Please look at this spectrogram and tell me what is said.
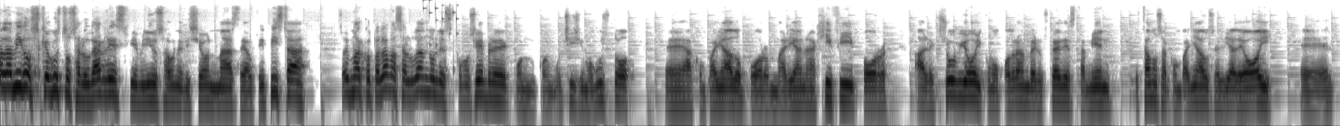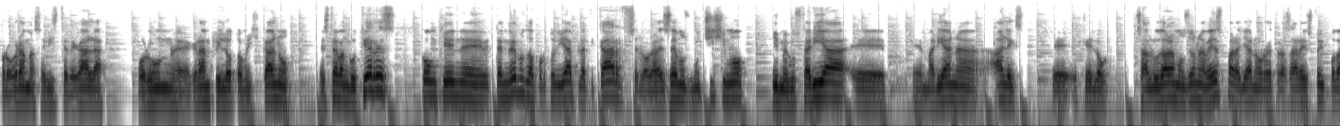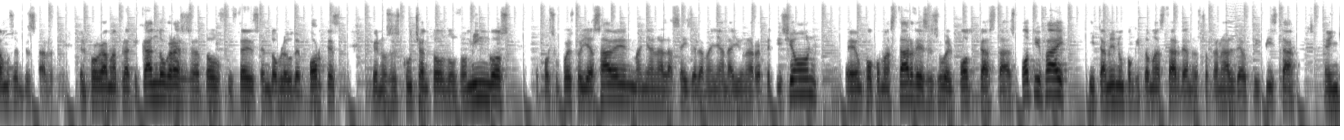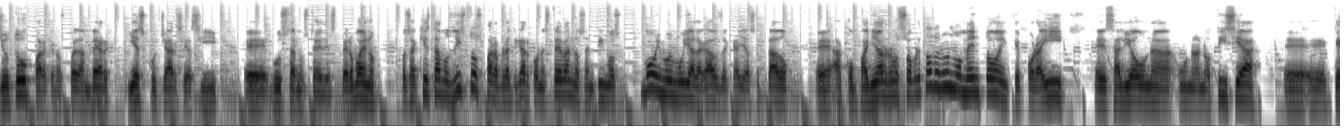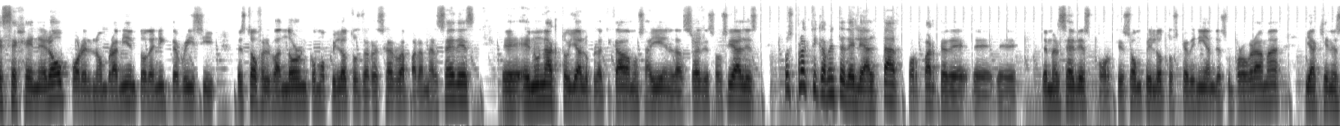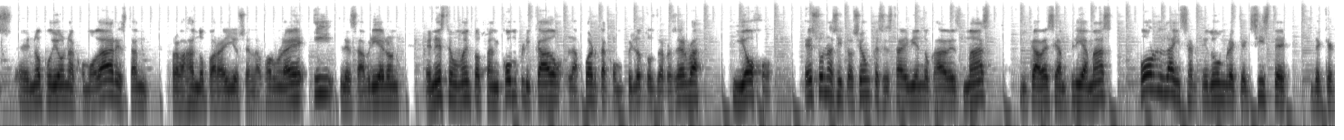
tal amigos? Qué gusto saludarles. Bienvenidos a una edición más de Autopista. Soy Marco Tolama saludándoles como siempre con, muchísimo gusto, eh, acompañado por Mariana Jiffy, por Alex Rubio y como podrán ver ustedes también estamos acompañados el día de hoy. Eh, el programa se viste de gala por un eh, gran piloto mexicano, Esteban Gutiérrez, con quien tendremos la oportunidad de platicar. Se lo agradecemos muchísimo y me gustaría, eh, eh, Mariana, Alex, eh, que lo saludáramos de una vez para ya no retrasar esto y podamos empezar el programa platicando. Gracias a todos ustedes en W Deportes que nos escuchan todos los domingos. Por supuesto, ya saben, mañana a las 6 de la mañana hay una repetición. un poco más tarde se sube el podcast a Spotify y también un poquito más tarde a nuestro canal de Autopista en YouTube para que nos puedan ver y escuchar si así eh, gustan ustedes. Pero bueno, pues aquí estamos listos para platicar con Esteban. Nos sentimos muy, muy, muy halagados de que haya aceptado eh, acompañarnos, sobre todo en un momento en que por ahí eh, salió una, una noticia que se generó por el nombramiento de Nick DeVries y Stoffel Van Dorn como pilotos de reserva para Mercedes. en un acto, ya lo platicábamos ahí en las redes sociales, pues prácticamente de lealtad por parte de de Mercedes porque son pilotos que venían de su programa y a quienes eh, no pudieron acomodar están trabajando para ellos en la Fórmula E y les abrieron en este momento tan complicado la puerta con pilotos de reserva. Y ojo, es una situación que se está viviendo cada vez más y cada vez se amplía más por la incertidumbre que existe de que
